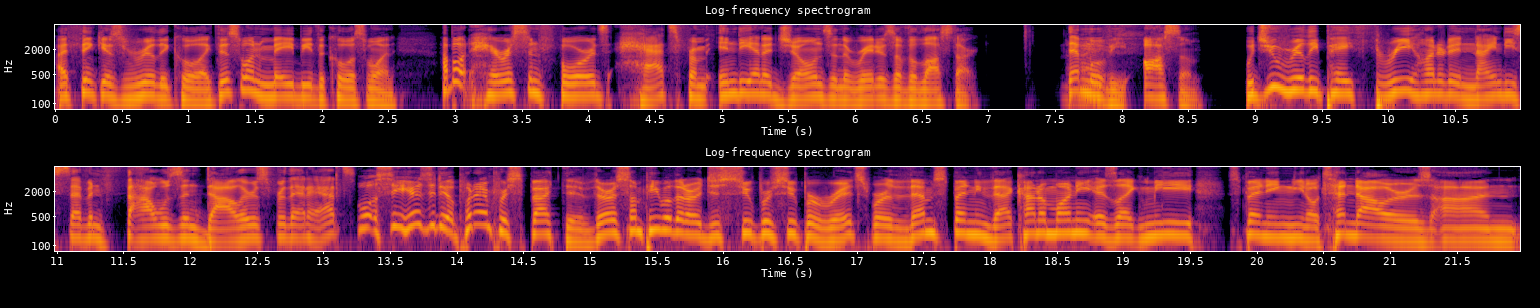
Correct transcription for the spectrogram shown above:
I think is really cool. Like this one may be the coolest one. How about Harrison Ford's hats from Indiana Jones and the Raiders of the Lost Ark? That movie, awesome. Would you really pay three hundred and ninety-seven thousand dollars for that hat? Well, see, here's the deal. Put it in perspective. There are some people that are just super, super rich, where them spending that kind of money is like me spending, you know, ten dollars on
